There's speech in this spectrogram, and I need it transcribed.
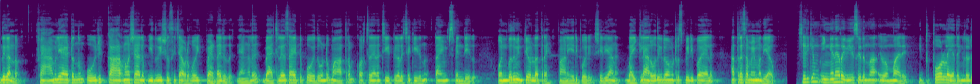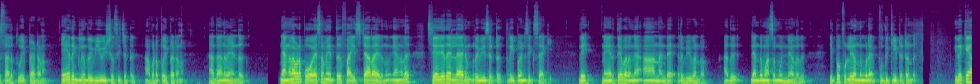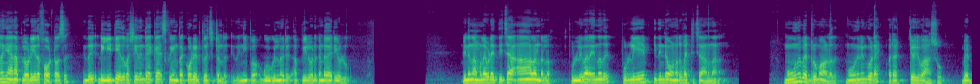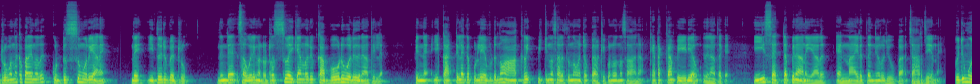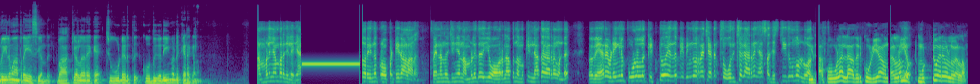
ഇത് കണ്ടോ? ഫാമിലി ആയിട്ടൊന്നും ഒരു കാരണവശാലും ഇത് വിശ്വസിച്ച് അവിടെ പോയി പെടരുത്. ഞങ്ങൾ ബാച്ചിലേഴ്സായിട്ട് പോയതുകൊണ്ട് മാത്രം കുറച്ച് നേരം ചീട്ട് കളിച്ചൊക്കെ ഇരുന്ന് ടൈം സ്പെൻഡ് ചെയ്തു. ഒൻപത് മിനിറ്റേ ഉള്ളൂ അത്രേ പാണിയേരി പോര് ശരിയാണ് ബൈക്കിൽ അറുപത് കിലോമീറ്റർ സ്പീഡിൽ പോയാൽ അത്ര സമയം മതിയാവും. ശരിക്കും ഇങ്ങനെ റിവ്യൂസ് ഇടുന്ന ഇവന്മാർ ഇതുപോലുള്ള ഏതെങ്കിലും ഒരു സ്ഥലത്ത് പോയി പെടണം. ഏതെങ്കിലും റിവ്യൂ വിശ്വസിച്ചിട്ട് അവിടെ പോയി പെടണം. അതാണ് വേണ്ടത്. ഞങ്ങൾ അവിടെ പോയ സമയത്ത് ഫൈവ് സ്റ്റാർ ആയിരുന്നു. ഞങ്ങൾ സ്റ്റേ ചെയ്ത എല്ലാവരും റിവ്യൂസ് ഇട്ട് ത്രീ പോയിന്റ് സിക്സ് ആക്കി. ദേ നേരത്തെ പറഞ്ഞ ആ അണ്ണന്റെ റിവ്യൂ കണ്ടോ? അത് രണ്ട് മാസം മുന്നേ ഉള്ളത്. ഇപ്പോൾ പുള്ളി ഒന്നും കൂടെ പുതുക്കിയിട്ടിട്ടുണ്ട്. ഇതൊക്കെയാണ് ഞാൻ അപ്ലോഡ് ചെയ്ത ഫോട്ടോസ് ഇത് ഡിലീറ്റ് ചെയ്തു പക്ഷേ ഇതിന്റെയൊക്കെ സ്ക്രീൻ റെക്കോർഡ് എടുത്തു വെച്ചിട്ടുണ്ട്. ഇതിനിപ്പോൾ ഗൂഗിളിനൊരു അപ്പീൽ കൊടുക്കേണ്ട കാര്യമേ ഉള്ളൂ. പിന്നെ നമ്മളെവിടെ എത്തിച്ച ആ ആളുണ്ടല്ലോ. പുള്ളി പറയുന്നത് പുള്ളിയെയും ഇതിന്റെ ഓണർ പറ്റിച്ചതാണെന്നാണ്. മൂന്ന് ബെഡ്റൂമാണ് ഉള്ളത്. മൂന്നിനും കൂടെ ഒരൊറ്റ ഒരു വാഷ്റൂം ബെഡ്റൂം എന്നൊക്കെ പറയുന്നത് കുഡുസ് മുറിയാണേ. ദേ ഇതൊരു ബെഡ്റൂം ഇതിന്റെ സൗകര്യം കണ്ടോ? ഡ്രസ്സ് വയ്ക്കാനുള്ള ഒരു കബോർഡ് പോലും ഇതിനകത്തില്ല. പിന്നെ ഈ കട്ടിലൊക്കെ പുള്ളി എവിടുന്നോ ആക്രി വിൽക്കുന്ന സ്ഥലത്തു നിന്നോ മറ്റോ പിറക്കിക്കൊണ്ട് വന്ന സാധനമാണ് കിടക്കാൻ പേടിയാവും ഇതിനകത്തൊക്കെ. ഈ സെറ്റപ്പിനാണ് ഇയാൾ എണ്ണായിരത്തഞ്ഞൂറ് രൂപ ചാർജ് ചെയ്യുന്നത് ഒരു മുറിയിൽ മാത്രമേ എ സി ഉണ്ട്. ബാക്കിയുള്ളവരൊക്കെ ചൂടെടുത്ത് കൊതുകടിയും കൊണ്ട് കിടക്കണം. നമ്മൾ ഞാൻ പറഞ്ഞില്ലേ പറയുന്ന പ്രോപ്പർട്ടിയുടെ ആളാണ്. അപ്പൊ എന്നാന്ന് വെച്ച് കഴിഞ്ഞാൽ നമ്മളിത് ഈ ഓവർലാപ്പ് നമുക്ക് ഇല്ലാത്ത കാരണം കൊണ്ട് ഇപ്പൊ വേറെ എവിടെയെങ്കിലും പൂളുള്ള കിട്ടുമോ എന്ന് ബിബിൻ എന്ന് പറഞ്ഞ ചേട്ടൻ ചോദിച്ച കാരണം ഞാൻ സജസ്റ്റ് ചെയ്തു എന്നുള്ളൂ പൂളല്ല അതൊരു കുഴിയാണ്. വെള്ളം മുട്ട് വരെ ഉള്ളു വെള്ളം.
